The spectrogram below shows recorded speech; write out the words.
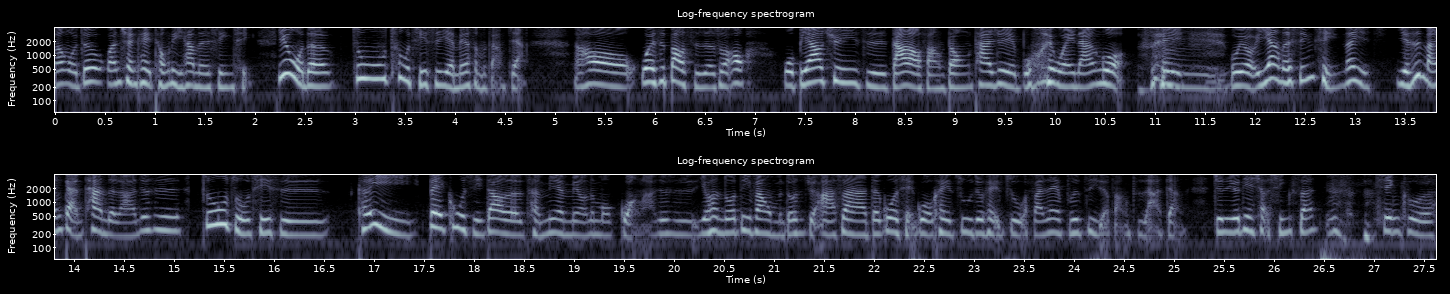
然后我就完全可以同理他们的心情，因为我的租屋处其实也没有什么涨价，然后我也是抱持着说，哦，我不要去一直打扰房东，他就也不会为难我，所以嗯我有一样的心情，那也也是蛮感叹的啦。就是租屋族其实可以被顾及到的层面没有那么广啦，就是有很多地方我们都是觉得啊，算了，得过且过，可以住就可以住，反正也不是自己的房子啊，这样觉得有点小心酸。辛苦了。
